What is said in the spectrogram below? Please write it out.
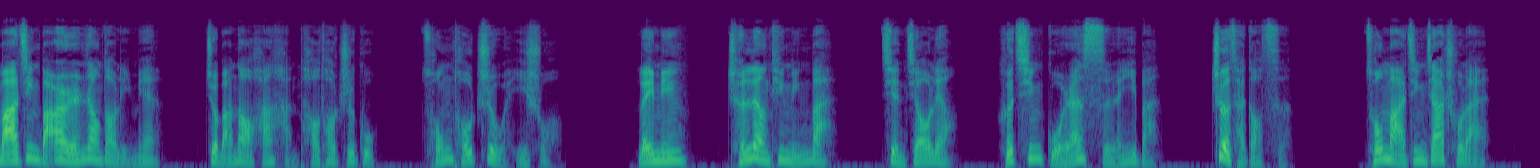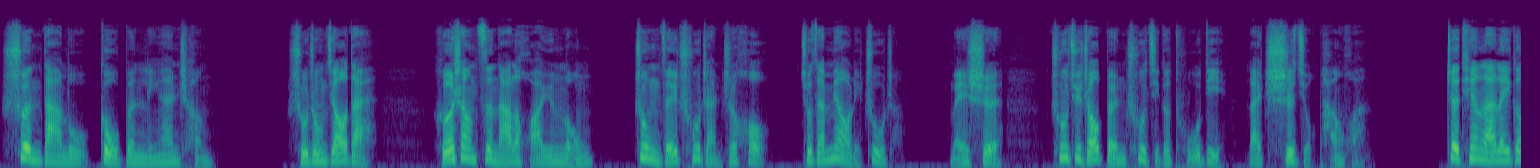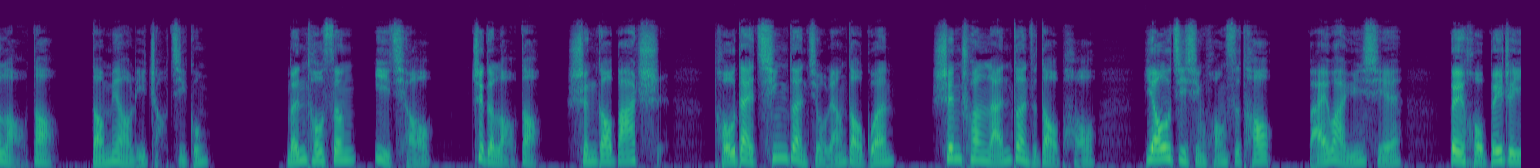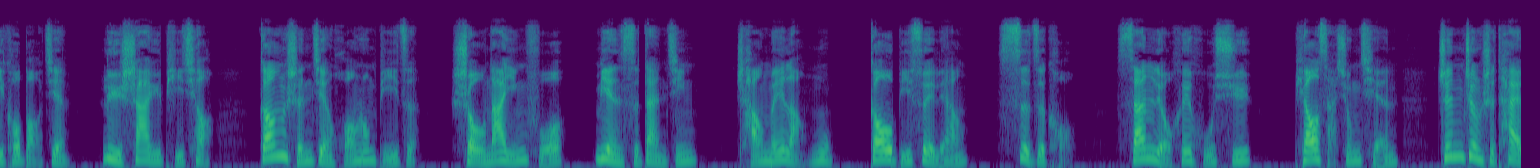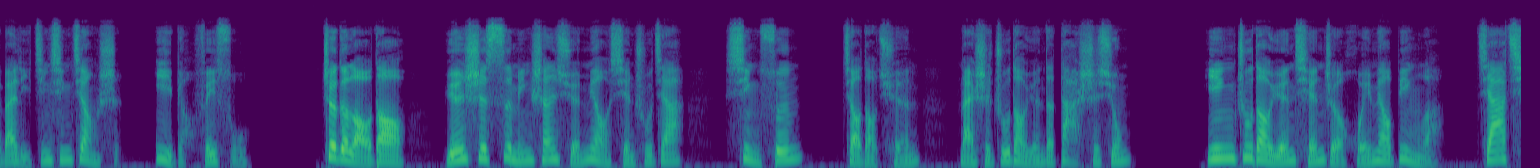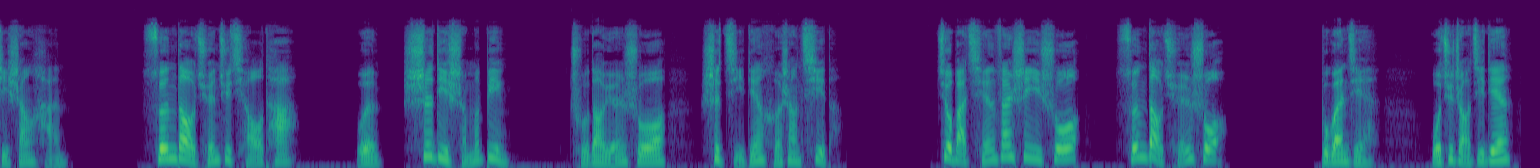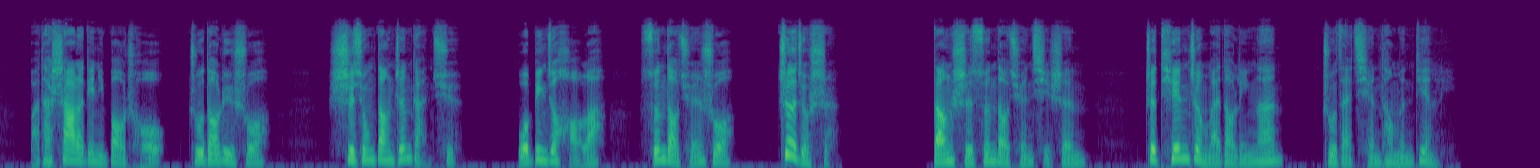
马进把二人让到里面，就把闹喊喊滔滔之故从头至尾一说。雷鸣、陈亮听明白，见焦亮和亲果然死人一般，这才告辞，从马进家出来，顺大路够奔临安城。书中交代。和尚自拿了华云龙，众贼出斩之后，就在庙里住着，没事出去找本处几个徒弟来吃酒盘桓。这天来了一个老道到庙里找济公，门头僧一瞧，这个老道身高八尺，头戴青缎九梁道冠，身穿蓝缎子道袍，腰系杏黄丝绦，白袜云鞋，背后背着一口宝剑，绿鲨鱼皮鞘。钢神剑，黄绒鼻子，手拿银佛，面似淡金，长眉朗目，高鼻碎梁，四字口，三绺黑胡须，飘洒胸前，真正是太白里金星将士，一表非俗。这个老道原是四明山玄妙现出家，姓孙，叫道全，乃是朱道元的大师兄。因朱道元前者回庙病了，家气伤寒。孙道全去瞧他，问师弟什么病？楚道元说是几颠和尚气的，就把前番事一说。孙道全说不管紧，我去找祭颠，把他杀了给你报仇。朱道律说师兄当真敢去，我病就好了。孙道全说这就是。当时孙道全起身，这天正来到临安，住在钱塘门店里。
